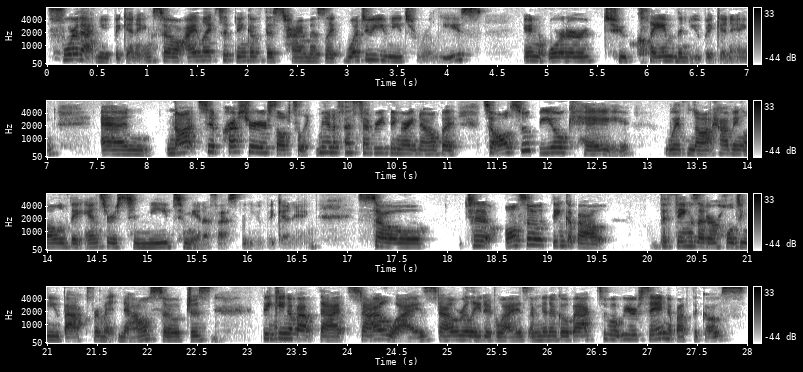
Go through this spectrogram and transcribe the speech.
for that new beginning. So I like to think of this time as like, what do you need to release in order to claim the new beginning? And not to pressure yourself to like manifest everything right now, but to also be okay with not having all of the answers to need to manifest the new beginning. So to also think about the things that are holding you back from it now. So just thinking about that style wise, style related wise, I'm going to go back to what we were saying about the ghosts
